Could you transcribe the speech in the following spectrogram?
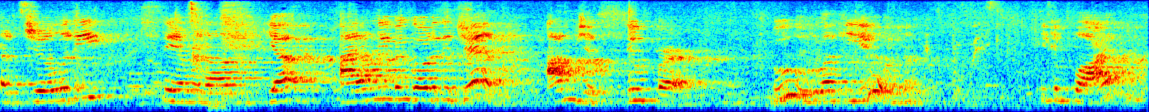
agility, stamina. Yep, I don't even go to the gym. I'm just super. Ooh, lucky you. You can fly?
